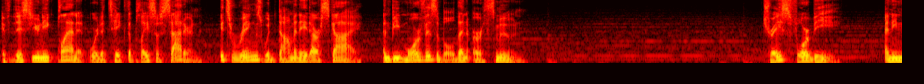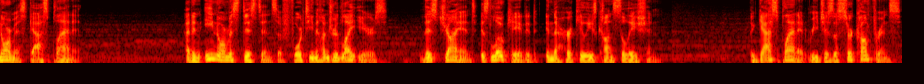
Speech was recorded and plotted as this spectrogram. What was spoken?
If this unique planet were to take the place of Saturn, its rings would dominate our sky and be more visible than Earth's moon. TrES 4b, an enormous gas planet. At an enormous distance of 1400 light-years, this giant is located in the Hercules constellation. The gas planet reaches a circumference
